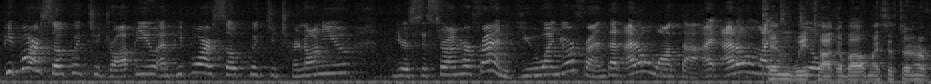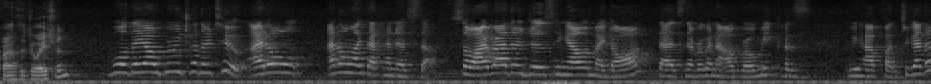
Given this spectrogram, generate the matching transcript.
People are so quick to drop you and people are so quick to turn on you. Your sister and her friend, you and your friend. That I don't want that. I, I don't like to Can we talk about my sister and her friend situation? Well, they outgrew each other too. I don't. I don't like that kind of stuff. So I rather just hang out with my dog. That's never gonna outgrow me because we have fun together.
